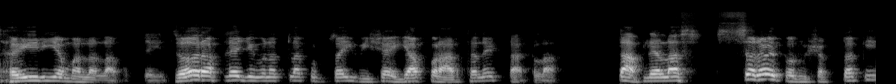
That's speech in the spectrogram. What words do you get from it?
धैर्य मला लाभते. जर आपल्या जीवनातला कुठचाही विषय या प्रार्थनेत टाकला तर आपल्याला सरळ करू शकतं की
